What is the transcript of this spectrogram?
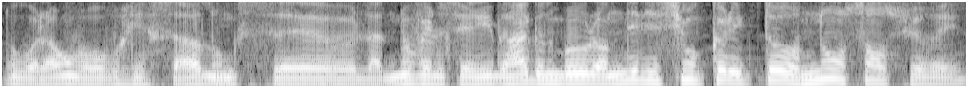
Donc voilà, on va ouvrir ça. Donc c'est euh, la nouvelle série Dragon Ball en édition collector non censurée.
